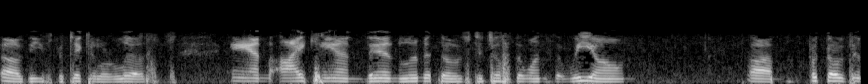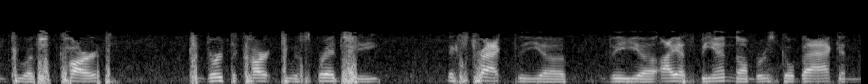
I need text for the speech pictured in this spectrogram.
uh, these particular lists. And I can then limit those to just the ones that we own, um, put those into a cart, convert the cart to a spreadsheet, extract the uh, the uh, ISBN numbers, go back and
